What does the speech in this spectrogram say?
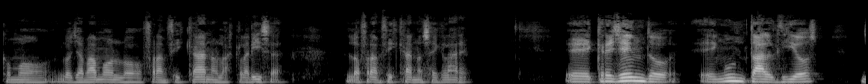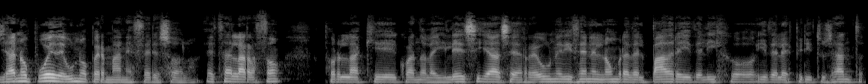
como lo llamamos los franciscanos, las clarisas, los franciscanos seglares. Eh, creyendo en un tal Dios, ya no puede uno permanecer solo. Esta es la razón por la que cuando la Iglesia se reúne dice en el nombre del Padre y del Hijo y del Espíritu Santo.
